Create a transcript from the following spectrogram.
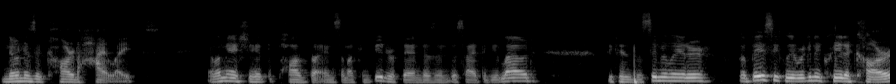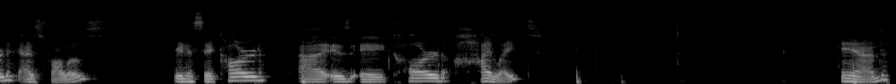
known as a card highlight. And let me actually hit the pause button so my computer fan doesn't decide to be loud because of the simulator. But basically, we're going to create a card as follows. We're going to say card uh, is a card highlight. And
